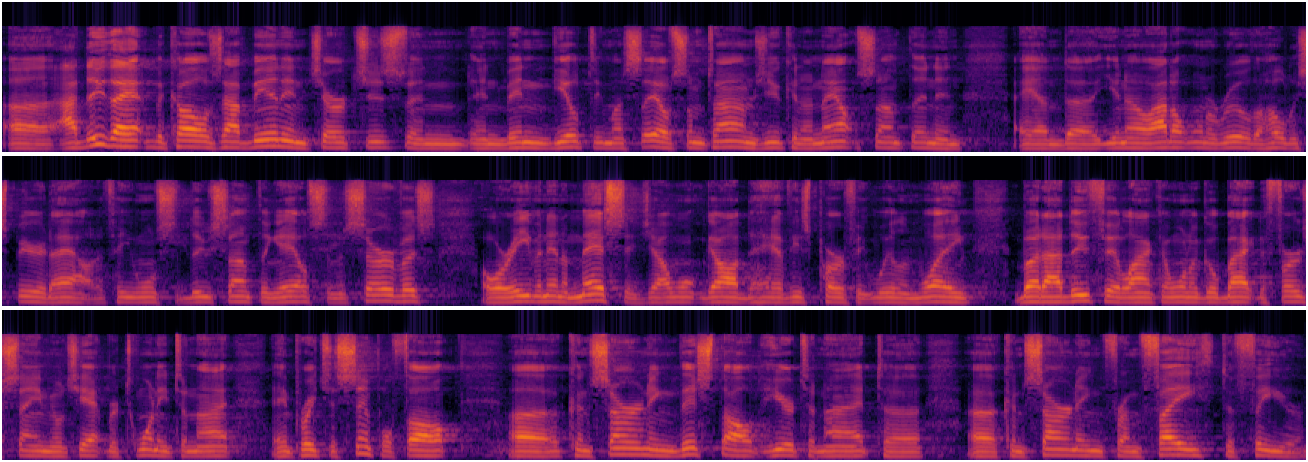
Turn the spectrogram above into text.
uh, I do that because I've been in churches and, and been guilty myself. Sometimes you can announce something and and, uh, you know, I don't want to rule the Holy Spirit out. If He wants to do something else in a service or even in a message, I want God to have His perfect will and way. But I do feel like I want to go back to 1 Samuel chapter 20 tonight and preach a simple thought. Uh, concerning this thought here tonight, uh, uh, concerning from faith to fear.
